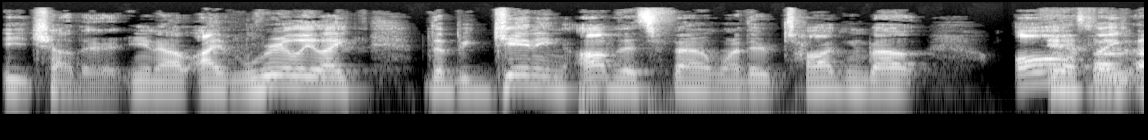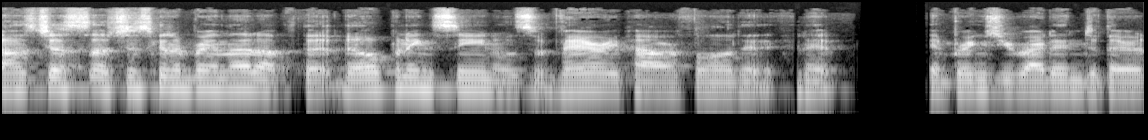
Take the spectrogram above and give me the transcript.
each other you know i really like the beginning of this film where they're talking about all Yes, I, like, was, I was just I was just gonna bring that up. The the opening scene was very powerful, and it and it, it brings you right into their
